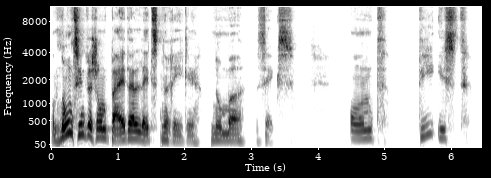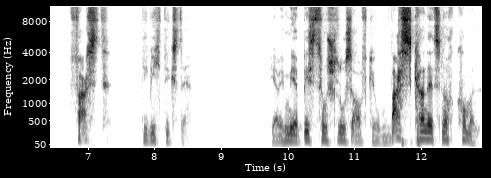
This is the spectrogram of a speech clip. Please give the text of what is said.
Und nun sind wir schon bei der letzten Regel Nummer 6. Und die ist fast die wichtigste. Die habe ich mir bis zum Schluss aufgehoben. Was kann jetzt noch kommen?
